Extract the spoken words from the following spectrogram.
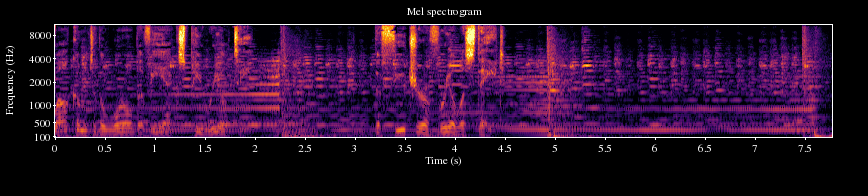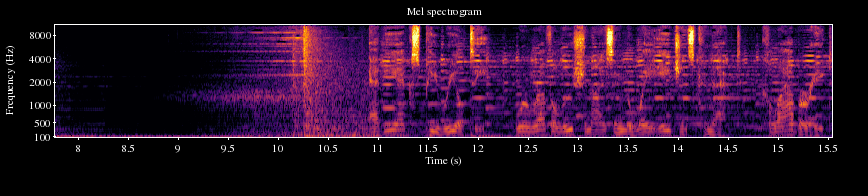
Welcome to the world of eXp Realty. The future of real estate. At eXp Realty, we're revolutionizing the way agents connect, collaborate,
